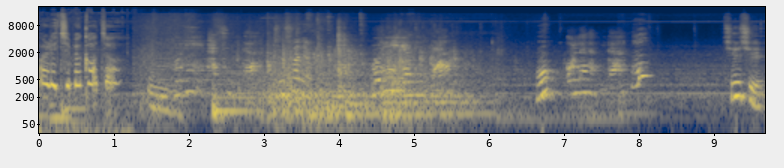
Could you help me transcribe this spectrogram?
빨리 집에 가자. 문이 닫힙니다. 잠시만요. 문이 열립니다. 어? 올라갑니다. 지은 씨.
